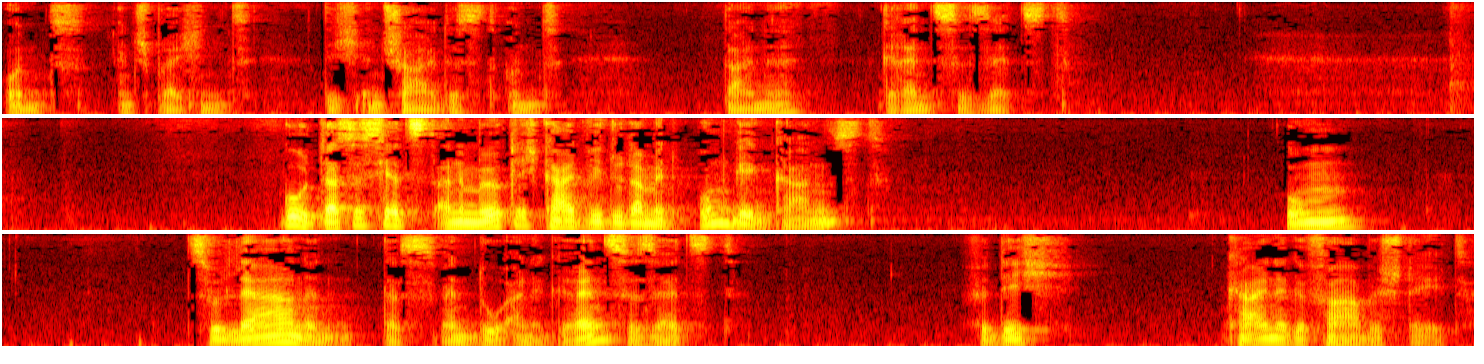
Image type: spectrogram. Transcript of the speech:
und entsprechend dich entscheidest und deine Grenze setzt. Gut, das ist jetzt eine Möglichkeit, wie du damit umgehen kannst um zu lernen, dass wenn du eine Grenze setzt, für dich keine Gefahr besteht.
